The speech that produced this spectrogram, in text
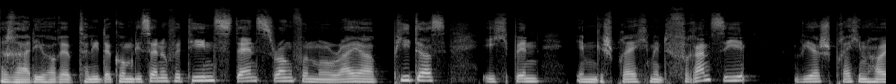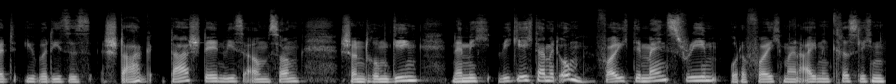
Radio Horeb Talitakum, die Sendung für Teens, Stand Strong von Mariah Peters. Ich bin im Gespräch mit Franzi. Wir sprechen heute über dieses stark Dastehen, wie es auch im Song schon drum ging, nämlich wie gehe ich damit um? Folge ich dem Mainstream oder folge ich meinen eigenen christlichen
